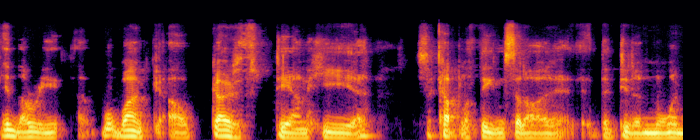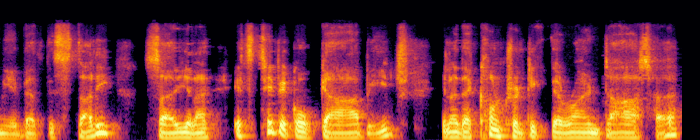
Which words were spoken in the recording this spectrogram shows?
in the re- won't I'll go down here. There's a couple of things that I that did annoy me about this study. So you know, it's typical garbage. You know, they contradict their own data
